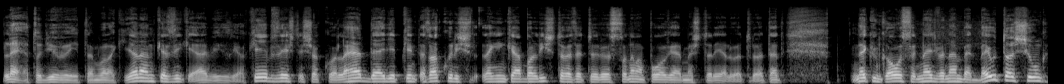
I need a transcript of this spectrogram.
Lehet, hogy jövő héten valaki jelentkezik, elvégzi a képzést, és akkor lehet, de egyébként ez akkor is leginkább a listavezetőről szól, nem a polgármester jelöltről. Tehát nekünk ahhoz, hogy 40 embert bejutassunk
